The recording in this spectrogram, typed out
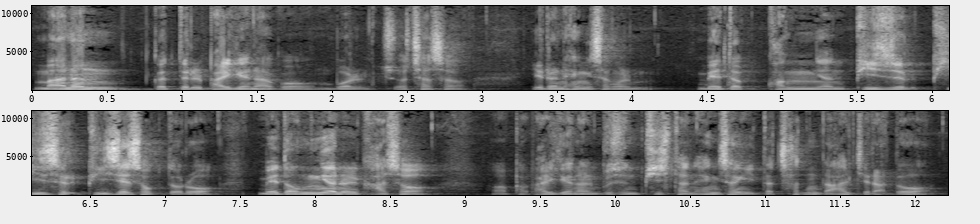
많은 것들을 발견하고 뭘 쫓아서 이런 행성을 매덕 광년 빛을, 빛을, 빛의 속도로 매덕 년을 가서 발견할 무슨 비슷한 행성이 있다 찾는다 할지라도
